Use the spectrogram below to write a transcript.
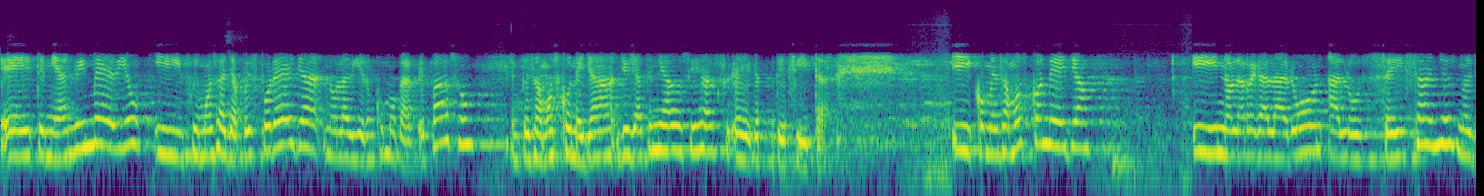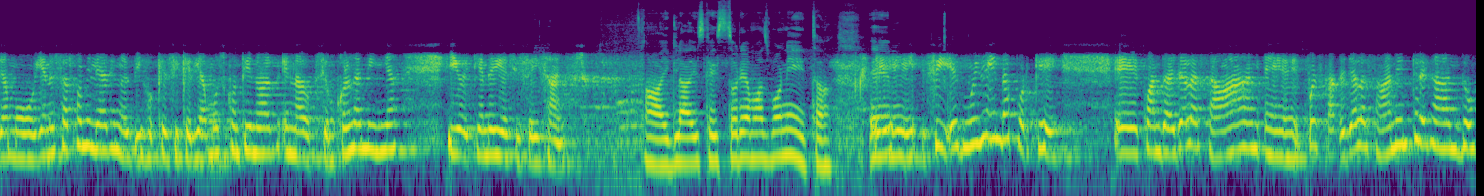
Eh, tenía año y medio y fuimos allá pues por ella, nos la dieron como hogar de paso, empezamos con ella, yo ya tenía dos hijas eh, grandecitas y comenzamos con ella y nos la regalaron a los seis años, nos llamó Bienestar Familiar y nos dijo que si queríamos continuar en la adopción con la niña y hoy tiene 16 años. Ay, Gladys, qué historia más bonita. Eh, Eh, sí, es muy linda porque eh, cuando ella la estaban, pues cuando ella la estaban entregando,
